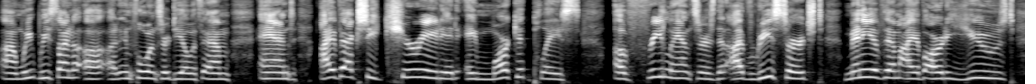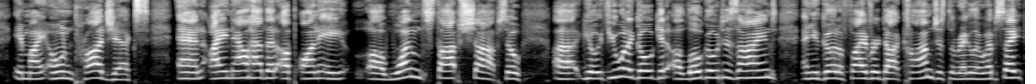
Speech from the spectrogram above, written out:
um, we, we signed a, an influencer deal with them, and I've actually curated a marketplace of freelancers that I've researched. Many of them I have already used in my own projects, and I now have that up on a uh, one-stop shop. So, uh, you know, if you want to go get a logo designed and you go to Fiverr.com, just the regular website,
